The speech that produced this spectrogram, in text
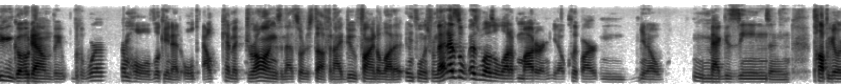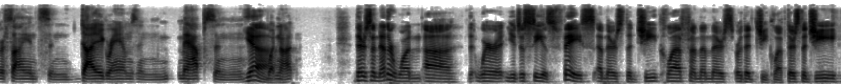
you can go down the the wormhole of looking at old alchemic drawings and that sort of stuff, and I do find a lot of influence from that, as as well as a lot of modern, you know, clip art and you know magazines and popular science and diagrams and maps and Yeah. whatnot. There's another one uh, where you just see his face, and there's the G clef, and then there's or the G clef. There's the G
